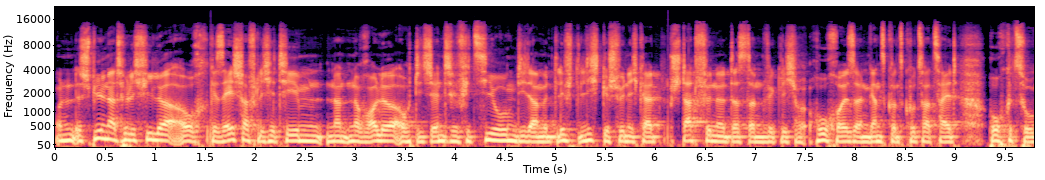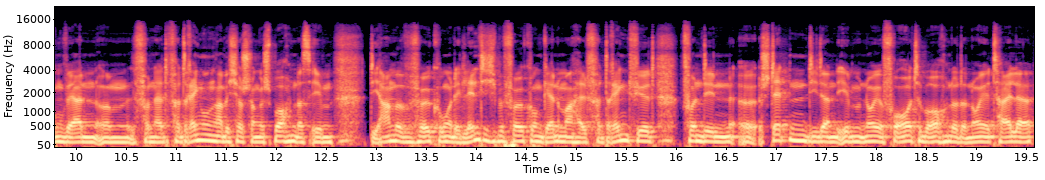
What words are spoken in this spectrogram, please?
Und es spielen natürlich viele auch gesellschaftliche Themen eine Rolle, auch die Gentrifizierung, die da mit Lichtgeschwindigkeit stattfindet, dass dann wirklich Hochhäuser in ganz, ganz kurzer Zeit hochgezogen werden. Ähm, von der Verdrängung habe ich ja schon gesprochen, dass eben die arme Bevölkerung oder die ländliche Bevölkerung gerne mal halt verdrängt wird von den äh, Städten, die dann eben neue Vororte brauchen oder neue Teile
